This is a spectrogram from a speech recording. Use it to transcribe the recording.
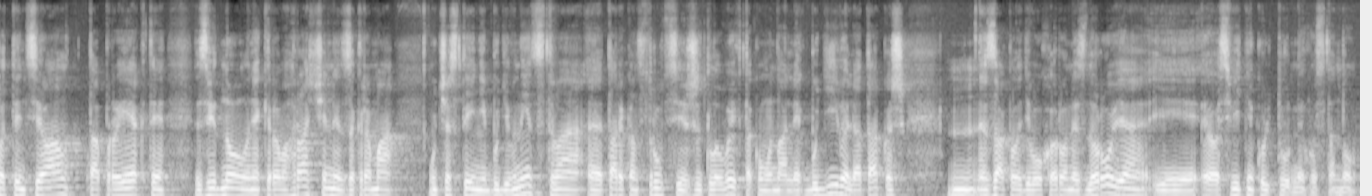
потенціал та проєкти з відновлення Кіровоградщини, зокрема у частині будівництва е, та реконструкції житлових та комунальних будівель, а також закладів охорони здоров'я і освітньо-культурних установ.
